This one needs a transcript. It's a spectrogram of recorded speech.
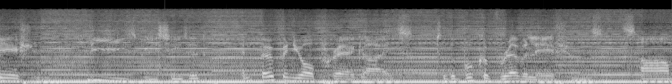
Congregation, please be seated and open your prayer guides to the book of Revelations, Psalm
